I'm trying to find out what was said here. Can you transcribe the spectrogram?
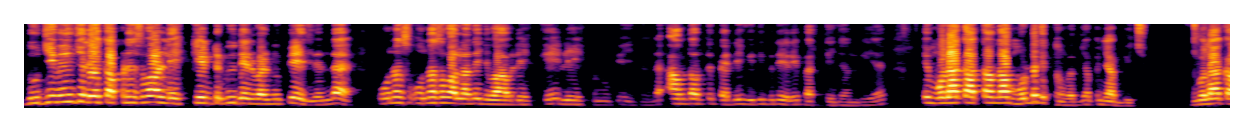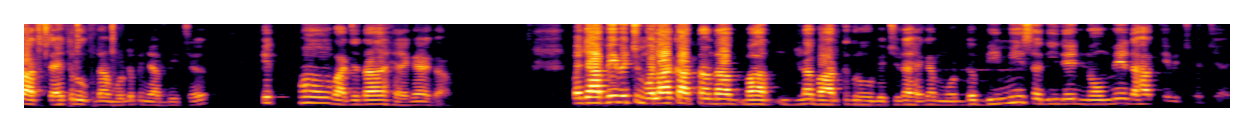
ਦੂਜੀ ਵਿਧੀ 'ਚ ਲੇਖ ਆਪਣੇ ਸਵਾਲ ਲਿਖ ਕੇ ਇੰਟਰਵਿਊ ਦੇਣ ਵਾਲੇ ਨੂੰ ਭੇਜ ਦਿੰਦਾ ਹੈ, ਉਹਨਾਂ ਉਹਨਾਂ ਸਵਾਲਾਂ ਦੇ ਜਵਾਬ ਲਿਖ ਕੇ ਲੇਖਕ ਨੂੰ ਭੇਜ ਦਿੰਦਾ ਆਮ ਤੌਰ ਤੇ ਪਹਿਲੀ ਵਿਧੀ ਵਧੇਰੇ ਵਰਤੀ ਜਾਂਦੀ ਹੈ। ਤੇ ਮੁਲਾਕਾਤਾਂ ਦਾ ਮੁੱਢ ਕਿੱਥੋਂ ਵੱਜਿਆ ਪੰਜਾਬੀ 'ਚ? ਮੁਲਾਕਾਤ ਸਾਹਿਤ ਰੂਪ ਦਾ ਮੁੱਢ ਪੰਜਾਬੀ 'ਚ ਕਿੱਥੋਂ ਵੱਜਦਾ ਹੈਗਾ ਪੰਜਾਬੀ ਵਿੱਚ ਮੁਲਾਕਾਤਾਂ ਦਾ ਜਿਹੜਾ ਵਾਰਤਕ ਰੂਪ ਵਿੱਚ ਜਿਹੜਾ ਹੈਗਾ ਮੁੱਢ 20ਵੀਂ ਸਦੀ ਦੇ 9ਵੇਂ ਦਹਾਕੇ ਵਿੱਚ ਵੱਜਿਆ ਹੈ।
